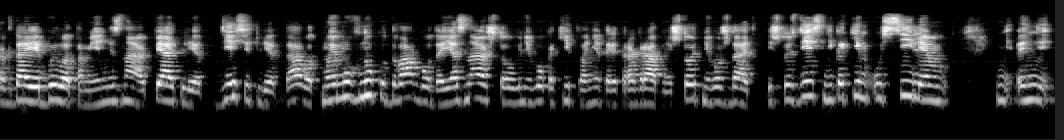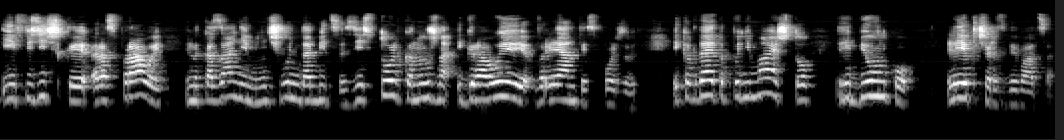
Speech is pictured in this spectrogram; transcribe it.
когда ей было там, я не знаю, 5 лет, 10 лет, да, вот моему внуку 2 года, я знаю, что у него какие планеты ретроградные, что от него ждать, и что здесь никаким усилием и физической расправой и наказаниями ничего не добиться. Здесь только нужно игровые варианты использовать. И когда это понимаешь, что ребенку легче развиваться,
